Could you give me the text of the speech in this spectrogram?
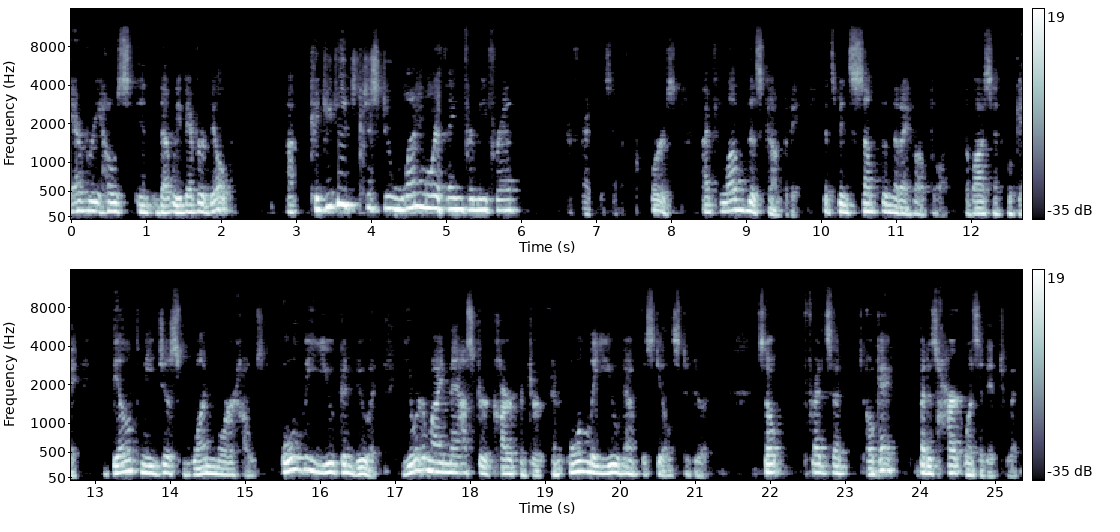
every house in, that we've ever built. Uh, could you do, just do one more thing for me, Fred? And Fred said, Of course. I've loved this company. It's been something that I helped on. The boss said, okay, build me just one more house. Only you can do it. You're my master carpenter, and only you have the skills to do it. So Fred said, okay, but his heart wasn't into it.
